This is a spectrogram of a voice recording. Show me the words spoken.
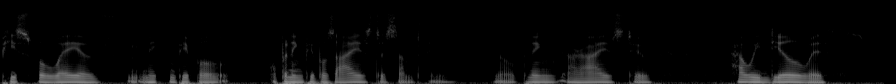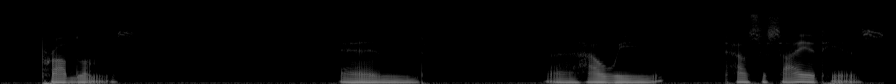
peaceful way of making people, opening people's eyes to something, you know, opening our eyes to how we deal with problems and uh, how we how society is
